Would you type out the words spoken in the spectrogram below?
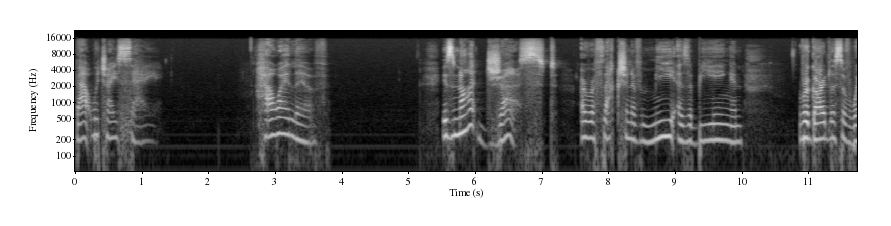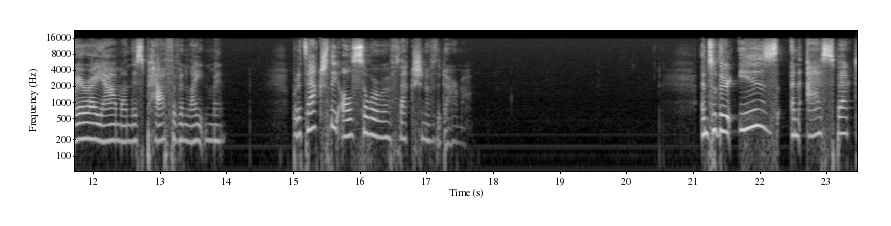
that which I say, how I live, is not just a reflection of me as a being and regardless of where I am on this path of enlightenment, but it's actually also a reflection of the Dharma. And so there is an aspect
